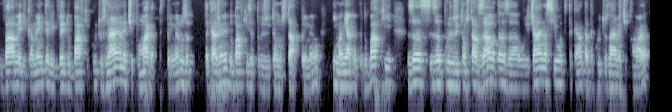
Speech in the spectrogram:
два медикамента или две добавки, които знаеме, че помагат, примерно за да кажем, добавки за производителността. Примерно, има няколко добавки за, за производителността в залата, за увеличаване на силата, така нататък, които знаем, че помагат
